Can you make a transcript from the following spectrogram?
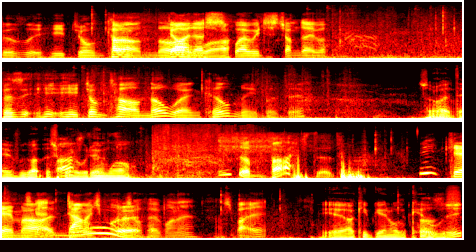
busy. He jumped Come out of guide nowhere. us where we just jumped over. Busy. He he jumped out of nowhere and killed me, busy. It's alright, Dave. We got this, bro. We're doing well. He's a bastard. He came Just out getting of damage points nowhere. off everyone there. That's about it. Yeah, I keep getting all the kills. he?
